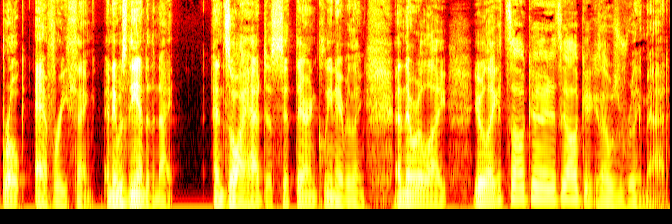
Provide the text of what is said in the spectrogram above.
broke everything, and it was the end of the night. And so I had to sit there and clean everything. And they were like, "You're like, it's all good. It's all good." Because I was really mad,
